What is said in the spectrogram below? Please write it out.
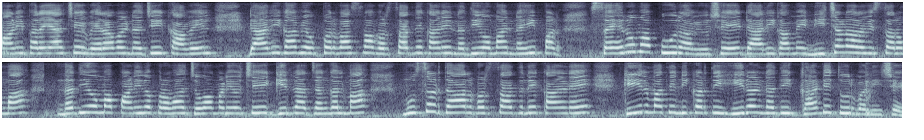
પાણી ભરાયા છે. વેરાવળ નજીક આવેલ ડારી ગામે ઉપરવાસમાં વરસાદને કારણે નદીઓમાં નહીં પણ શહેરોમાં પૂર આવ્યું છે. ડારી ગામે નીચાણવાળા વિસ્તારોમાં નદીઓમાં પાણીનો પ્રવાહ જોવા મળ્યો છે. ગીરના જંગલમાં મુસળધાર વરસાદને કારણે ગીરમાંથી નીકળતી હિરણ નદી ગાંડીતુર બની છે.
